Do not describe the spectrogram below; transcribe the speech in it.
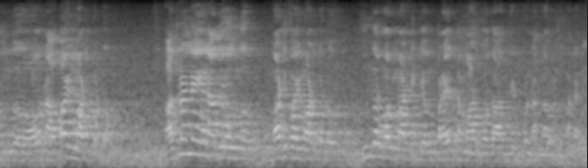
ಒಂದು ಅವ್ರನ್ನ ಅಪಾಯಿಂಟ್ ಮಾಡಿಕೊಂಡು ಅದನ್ನೇ ಏನಾದರೂ ಒಂದು ಮಾಡಿಫೈ ಮಾಡಿಕೊಂಡು ಸುಂದರವಾಗಿ ಮಾಡಲಿಕ್ಕೆ ಒಂದು ಪ್ರಯತ್ನ ಮಾಡ್ಬೋದಾ ಅಂತ ಹೇಳ್ಕೊಂಡು ನನ್ನ ಒಂದು ಮನವಿ.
